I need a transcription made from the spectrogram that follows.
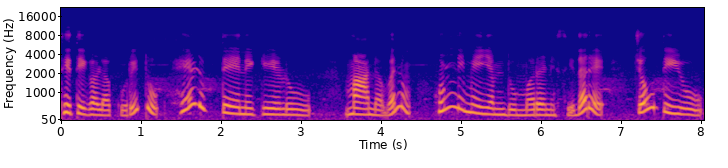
ತಿಥಿಗಳ ಕುರಿತು ಹೇಳುತ್ತೇನೆ ಕೇಳು. ಮಾನವನು ಹುಣ್ಣಿಮೆಯೆಂದು ಮರಣಿಸಿದರೆ ಚೌತಿಯು,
